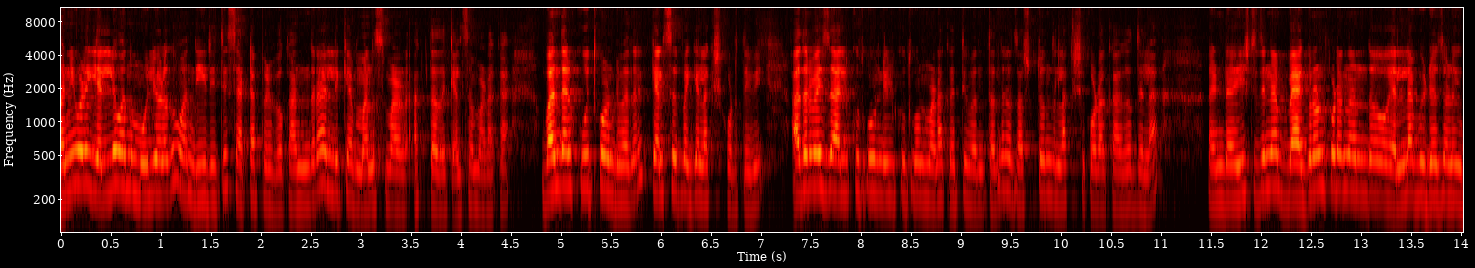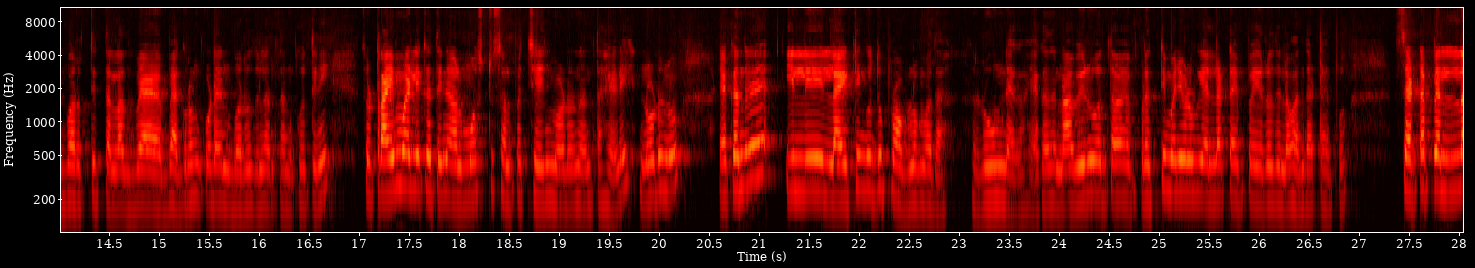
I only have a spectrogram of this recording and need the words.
ಮನೆಯೊಳಗೆ ಎಲ್ಲೇ ಒಂದು ಮೂಲೆಯೊಳಗೆ ಒಂದು ಈ ರೀತಿ ಸೆಟಪ್ ಇರಬೇಕು. ಅಂದ್ರೆ ಅಲ್ಲಿ ಮನಸ್ಸು ಮಾಡಿ, ಆಗ್ತದೆ ಕೆಲಸ ಮಾಡೋಕೆ. ಬಂದು ಅಲ್ಲಿ ಕೂತ್ಕೊಂಡ್ವಿ ಅಂದ್ರೆ ಕೆಲಸದ ಬಗ್ಗೆ ಲಕ್ಷ್ಯ ಕೊಡ್ತೀವಿ. ಅದರ್ವೈಸ್ ಅಲ್ಲಿ ಕೂತ್ಕೊಂಡು ಇಲ್ಲಿ ಕೂತ್ಕೊಂಡು ಮಾಡಕತ್ತೀವಿ ಅಂತಂದ್ರೆ ಅದು ಅಷ್ಟೊಂದು ಲಕ್ಷ್ಯ ಕೊಡೋಕ್ಕಾಗೋದಿಲ್ಲ ಆ್ಯಂಡ್ ಇಷ್ಟು ದಿನ ಬ್ಯಾಕ್ಗ್ರೌಂಡ್ ಕೂಡ ನಂದು ಎಲ್ಲ ವೀಡಿಯೋಸ್ ಒಳಗೆ ಬರ್ತಿತ್ತಲ್ಲ ಅದು ಬ್ಯಾಕ್ಗ್ರೌಂಡ್ ಕೂಡ ಏನು ಬರೋದಿಲ್ಲ ಅಂತ ಅನ್ಕೋತೀನಿ. ಸೊ ಟ್ರೈ ಮಾಡ್ಲಿಕ್ಕತ್ತೀನಿ ಆಲ್ಮೋಸ್ಟ್ ಸ್ವಲ್ಪ ಚೇಂಜ್ ಮಾಡೋಣ ಅಂತ ಹೇಳಿ. ನೋಡೋಣ ಯಾಕಂದರೆ ಇಲ್ಲಿ ಲೈಟಿಂಗದ್ದು ಪ್ರಾಬ್ಲಮ್ ಅದ ರೂಮ್ನಾಗ ಯಾಕಂದ್ರೆ ನಾವಿರುವಂಥ ಪ್ರತಿ ಮನೆಯೊಳಗೂ ಎಲ್ಲ ಟೈಪ್ ಇರೋದಿಲ್ಲ ಒಂದೇ ಟೈಪು ಸೆಟಪ್ ಎಲ್ಲ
